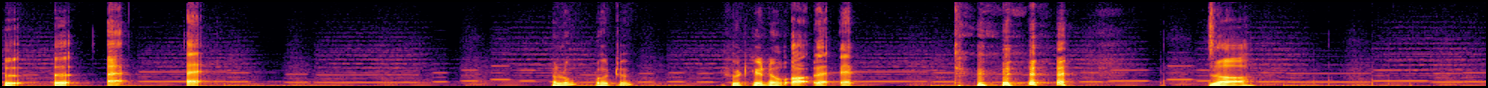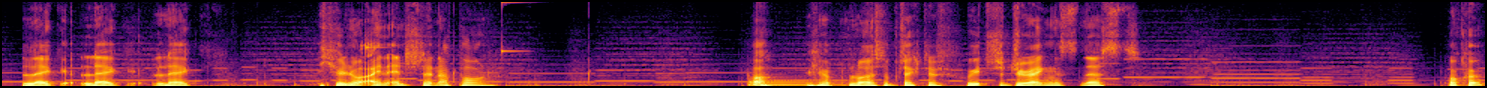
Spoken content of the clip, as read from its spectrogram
Äh, äh, äh, äh. Hallo, Leute? Ich würde gerne. Oh, äh, äh. so. Leg, leg, leg. Ich will nur einen Endstein abbauen. Oh, ich habe ein neues Objective. Reach the Dragon's Nest. Okay.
